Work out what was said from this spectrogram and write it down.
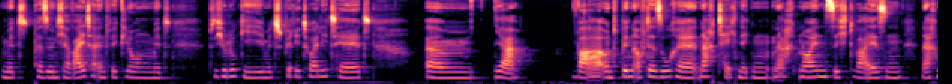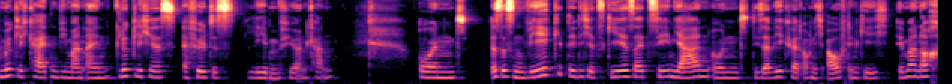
mit persönlicher Weiterentwicklung, mit Psychologie, mit Spiritualität, ähm, ja, war und bin auf der Suche nach Techniken, nach neuen Sichtweisen, nach Möglichkeiten, wie man ein glückliches, erfülltes Leben führen kann. Und das ist ein Weg, den ich jetzt gehe seit zehn Jahren und dieser Weg hört auch nicht auf, den gehe ich immer noch.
